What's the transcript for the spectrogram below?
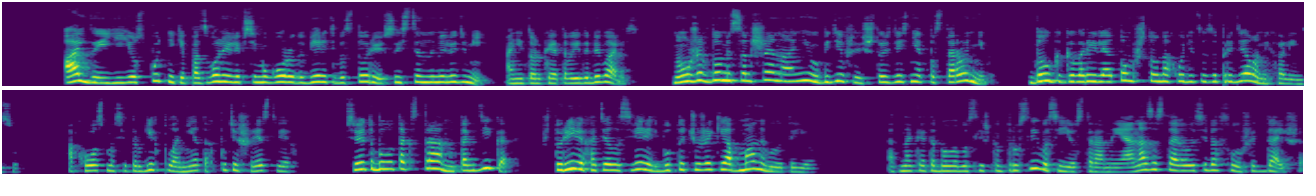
Альда и ее спутники позволили всему городу верить в историю с истинными людьми, они только этого и добивались. Но уже в доме Саншена они, убедившись, что здесь нет посторонних, долго говорили о том, что находится за пределами Халинсу. О космосе, других планетах, путешествиях. Все это было так странно, так дико, что Риве хотелось верить, будто чужаки обманывают ее. Однако это было бы слишком трусливо с ее стороны, и она заставила себя слушать дальше.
